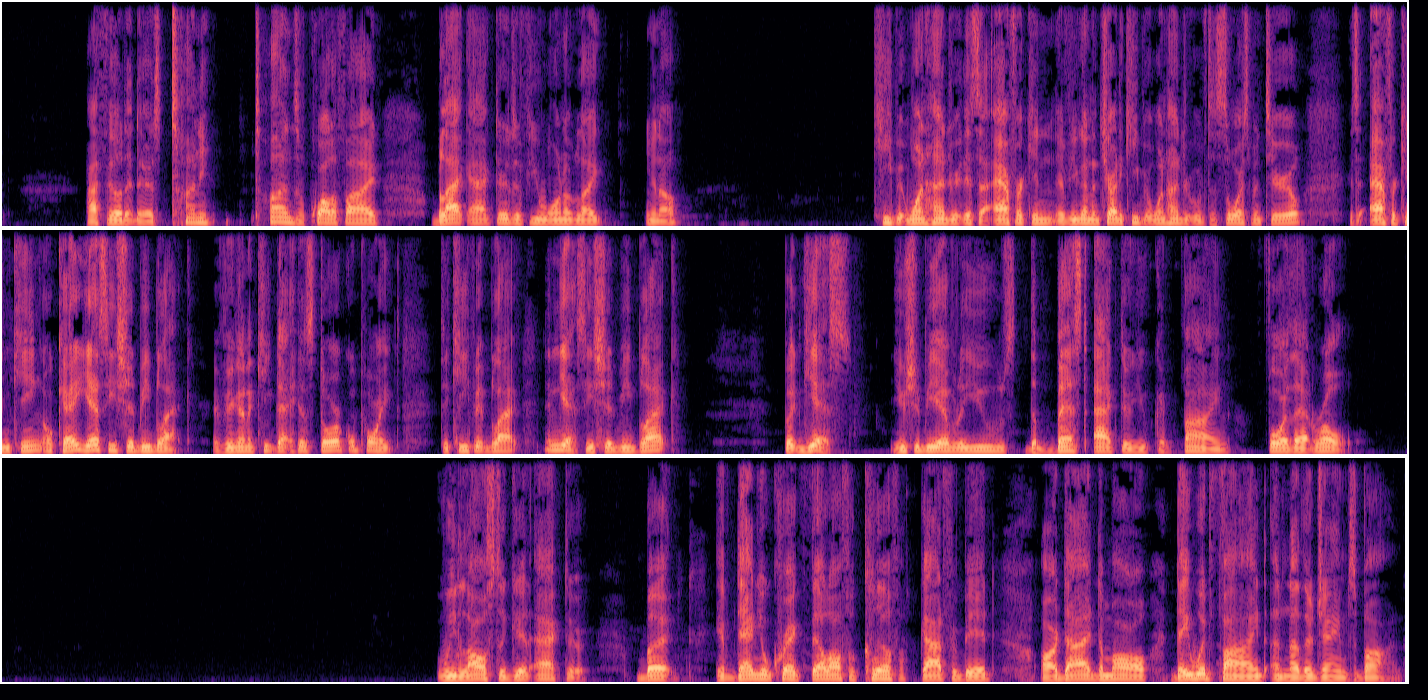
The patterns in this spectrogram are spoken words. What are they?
I feel that there's ton, tons of qualified black actors if you want to like, you know, keep it 100. It's an African. If you're going to try to keep it 100 with the source material, it's an African king. Okay, yes, he should be black. If you're going to keep that historical point to keep it black, then yes, he should be black. But yes, you should be able to use the best actor you could find for that role. We lost a good actor, but if Daniel Craig fell off a cliff, God forbid, or died tomorrow, they would find another James Bond.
